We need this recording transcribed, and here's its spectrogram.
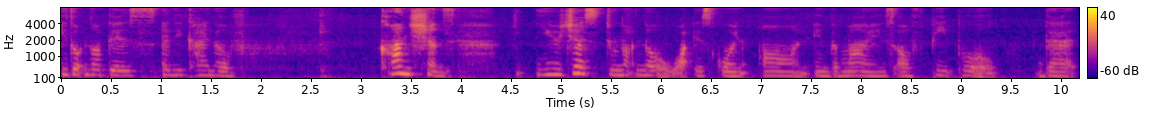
you don't know if there's any kind of conscience. You just do not know what is going on in the minds of people that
